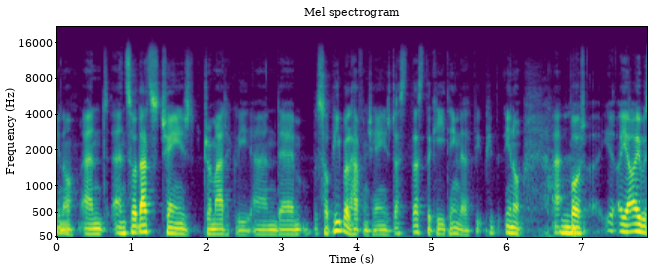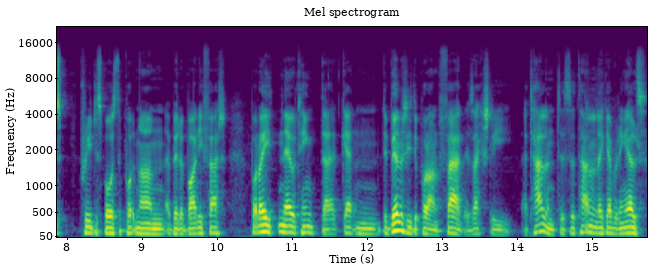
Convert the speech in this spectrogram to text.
You know, and and so that's changed dramatically, and um, so people haven't changed. That's that's the key thing that people, you know. Uh, But uh, yeah, I was predisposed to putting on a bit of body fat, but I now think that getting the ability to put on fat is actually a talent. It's a talent like everything else.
